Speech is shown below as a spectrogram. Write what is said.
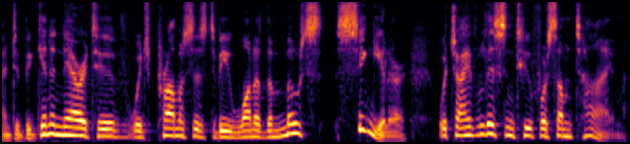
and to begin a narrative which promises to be one of the most singular which I have listened to for some time.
